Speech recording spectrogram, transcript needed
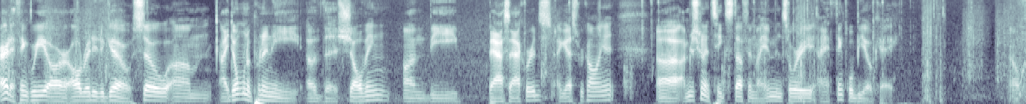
Alright, I think we are all ready to go. So, um, I don't want to put any of the shelving on the Bass Ackwards, I guess we're calling it. Uh, I'm just going to take stuff in my inventory, I think we'll be okay. Oh.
